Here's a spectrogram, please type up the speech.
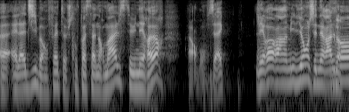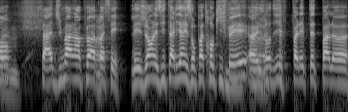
euh, elle a dit, bah, en fait, je trouve pas ça normal. C'est une erreur. Alors bon, c'est vrai que l'erreur à un million, généralement, ça a du mal un peu à Ouais. passer. Les gens, les Italiens, ils ont pas trop kiffé. Euh, Ils ont dit, il fallait peut-être pas le-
